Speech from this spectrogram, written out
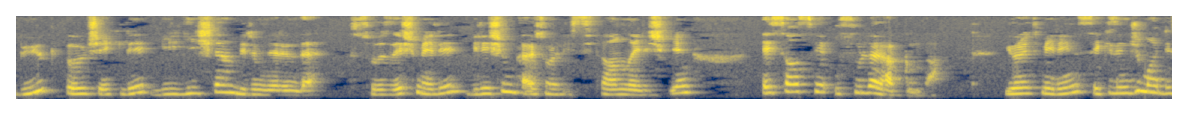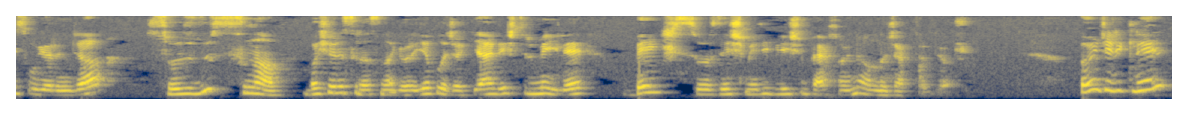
büyük ölçekli bilgi işlem birimlerinde sözleşmeli bileşim personel istihdamına ilişkin esas ve usuller hakkında yönetmeliğin 8. maddesi uyarınca sözlü sınav başarı sırasına göre yapılacak yerleştirme ile 5 sözleşmeli bileşim personeli alınacaktır diyor. Öncelikle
